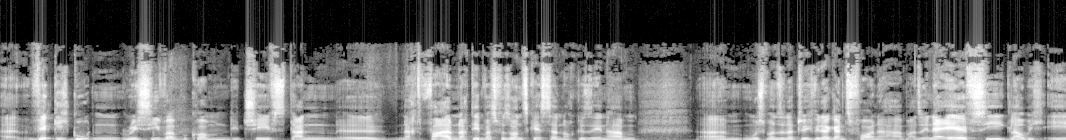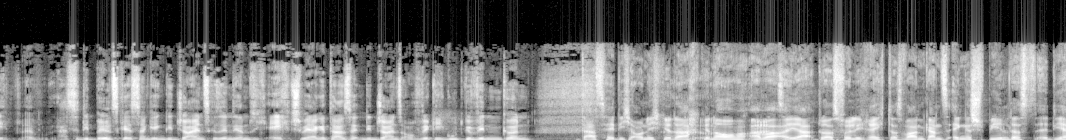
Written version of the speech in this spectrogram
äh, wirklich guten Receiver bekommen, die Chiefs, dann, äh, nach, vor allem nach dem, was wir sonst gestern noch gesehen haben, ähm, muss man sie natürlich wieder ganz vorne haben. Also in der AFC glaube ich eh. Äh, hast du die Bills gestern gegen die Giants gesehen? Die haben sich echt schwer getan. Das hätten die Giants auch wirklich gut gewinnen können. Das hätte ich auch nicht gedacht, genau. Aber äh, ja, du hast völlig recht. Das war ein ganz enges Spiel. Das, äh, die,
